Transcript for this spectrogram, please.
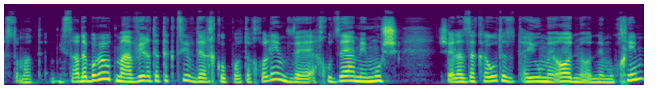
זאת אומרת, משרד הבריאות מעביר את התקציב דרך קופות החולים ואחוזי המימוש של הזכאות הזאת היו מאוד מאוד נמוכים.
